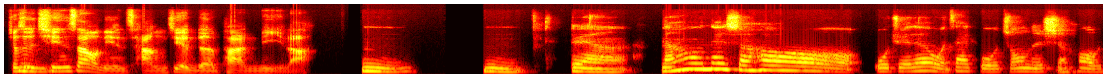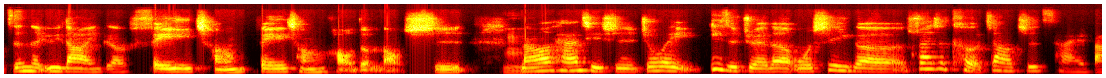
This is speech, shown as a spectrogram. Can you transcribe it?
就是青少年常见的叛逆啦。嗯嗯，对啊。然后那时候，我觉得我在国中的时候，真的遇到一个非常非常好的老师。嗯、然后他其实就会一直觉得我是一个算是可教之才吧。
